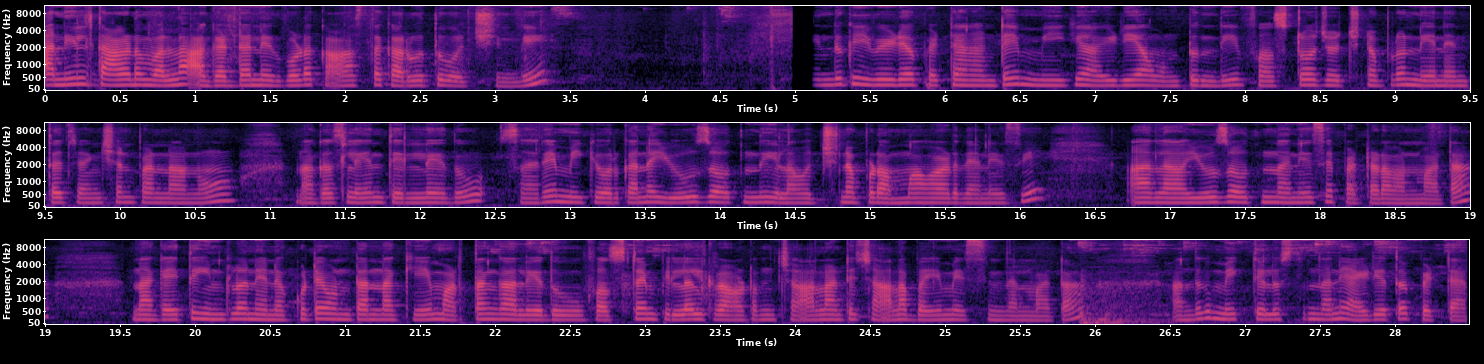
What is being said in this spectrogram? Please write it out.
ఆ నీళ్ళు తాగడం వల్ల ఆ గడ్డ అనేది కూడా కాస్త కరుగుతూ వచ్చింది. ఎందుకు ఈ వీడియో పెట్టానంటే మీకు ఐడియా ఉంటుంది. ఫస్ట్ రోజు వచ్చినప్పుడు నేను ఎంత జంక్షన్ పడినానో నాకు అసలు ఏం తెలియలేదు. సరే మీకు ఎవరికైనా యూజ్ అవుతుంది ఇలా వచ్చినప్పుడు అమ్మవాడిది అనేసి అలా యూజ్ అవుతుంది అనేసి పెట్టడం అనమాట నాకైతే ఇంట్లో నేను ఒక్కటే ఉంటాను నాకు ఏం అర్థం కాలేదు. ఫస్ట్ టైం పిల్లలకి రావడం చాలా అంటే చాలా భయం వేసింది అనమాట అందుకు మీకు తెలుస్తుందని ఐడియాతో పెట్టాను.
